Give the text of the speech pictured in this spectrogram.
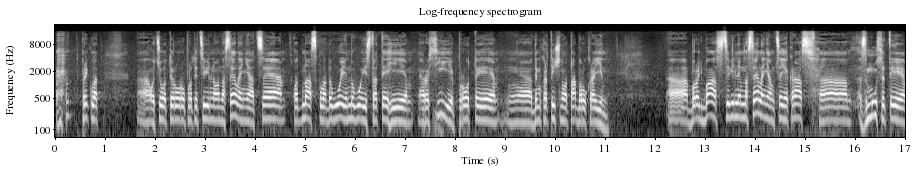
приклад оцього терору проти цивільного населення це одна з складової нової стратегії Росії проти демократичного табору країн. Боротьба з цивільним населенням це якраз змусити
